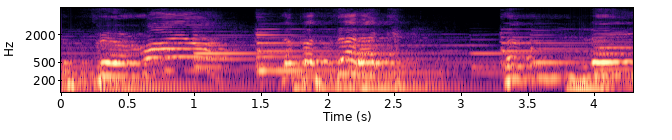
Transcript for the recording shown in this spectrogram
the virile, the pathetic, the lame.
